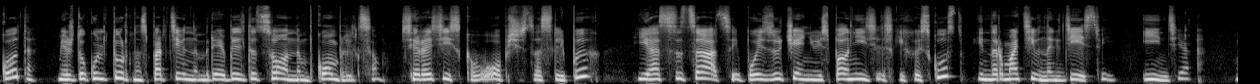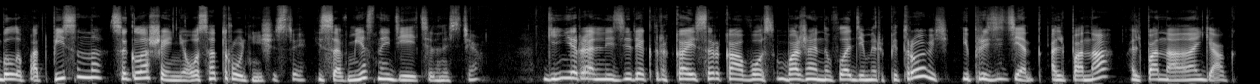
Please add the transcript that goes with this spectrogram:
года между культурно-спортивным реабилитационным комплексом Всероссийского общества слепых и Ассоциации по изучению исполнительских искусств и нормативных действий Индия было подписано соглашение о сотрудничестве и совместной деятельности. Генеральный директор КСРК ВОЗ Баженов Владимир Петрович и президент Альпана Альпана Наяк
